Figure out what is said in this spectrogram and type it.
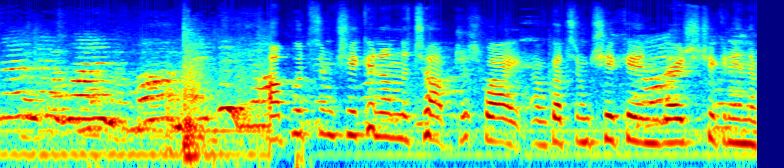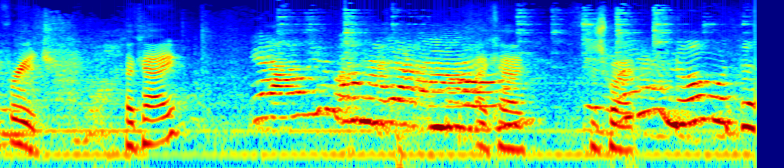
send it when. Maybe your I'll put some chicken on the top. Just wait. I've got some chicken, roast chicken in the fridge. Okay? Yeah, we want that. Okay. Just wait. I don't know what the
